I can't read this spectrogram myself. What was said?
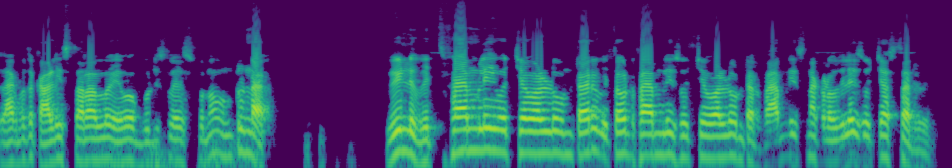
లేకపోతే ఖాళీ స్థలాల్లో ఏవో గుడిసెలు వేసుకునో ఉంటున్నారు. వీళ్ళు విత్ ఫ్యామిలీ వచ్చేవాళ్ళు ఉంటారు వితౌట్ ఫ్యామిలీస్ వచ్చేవాళ్ళు ఉంటారు. ఫ్యామిలీస్ని అక్కడ వదిలేసి వచ్చేస్తారు వీళ్ళు.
